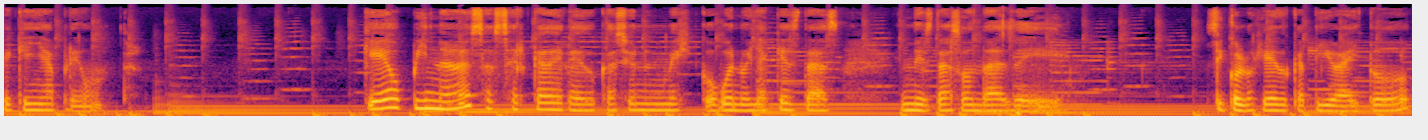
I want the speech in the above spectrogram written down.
pequeña pregunta. ¿Qué opinas acerca de la educación en México? Bueno, ya que estás en estas ondas de psicología educativa y todo,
